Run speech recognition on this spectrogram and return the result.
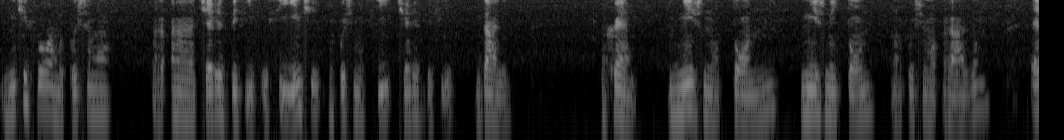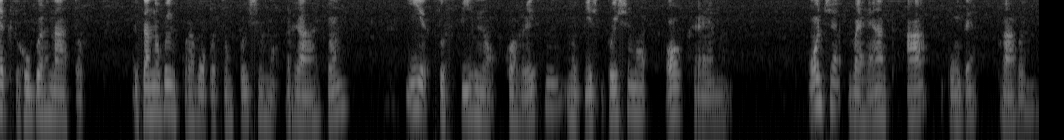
Інші слова ми пишемо е, через дефіс. Усі інші ми пишемо всі через дефіс. Далі. Г. Ніжнотонний, ніжний тон ми пишемо разом. Екс-губернатор. За новим правописом пишемо разом. І суспільно корисний ми пишемо окремо. Отже, варіант А буде правильним.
